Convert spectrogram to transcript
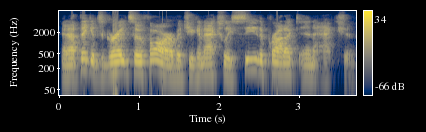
and I think it's great so far, but you can actually see the product in action.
